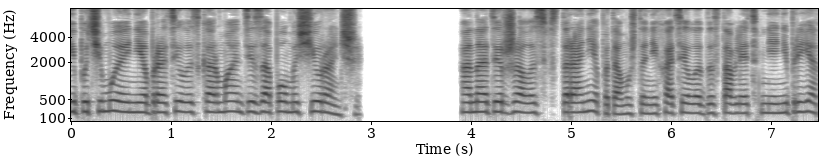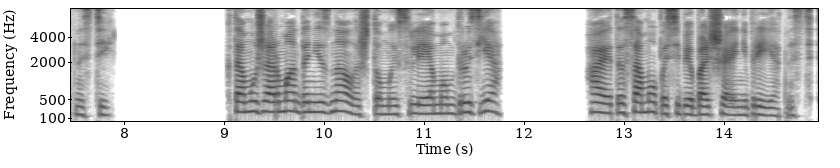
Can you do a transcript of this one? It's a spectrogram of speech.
И почему я не обратилась к Арманде за помощью раньше? Она держалась в стороне, потому что не хотела доставлять мне неприятностей. К тому же Арманда не знала, что мы с Лемом друзья, а это само по себе большая неприятность.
